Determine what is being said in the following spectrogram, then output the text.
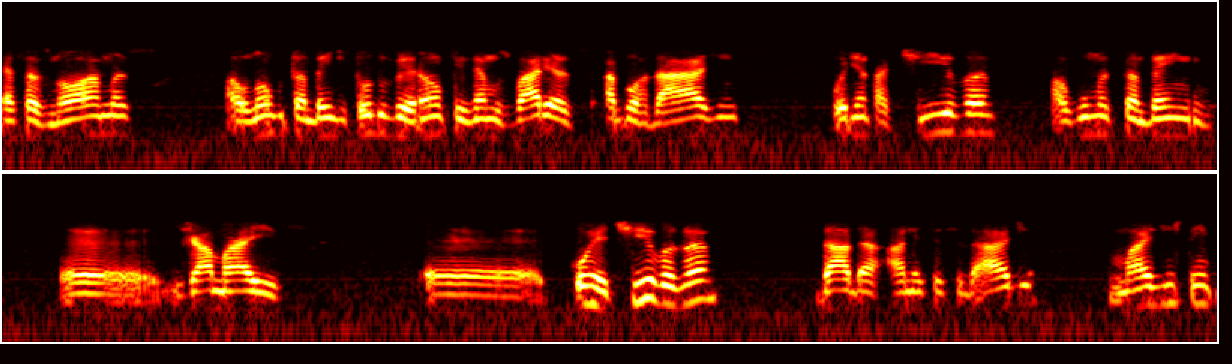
essas normas. Ao longo também de todo o verão fizemos várias abordagens orientativas, algumas também é, já mais é, corretivas, né? Dada a necessidade, mas a gente tem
